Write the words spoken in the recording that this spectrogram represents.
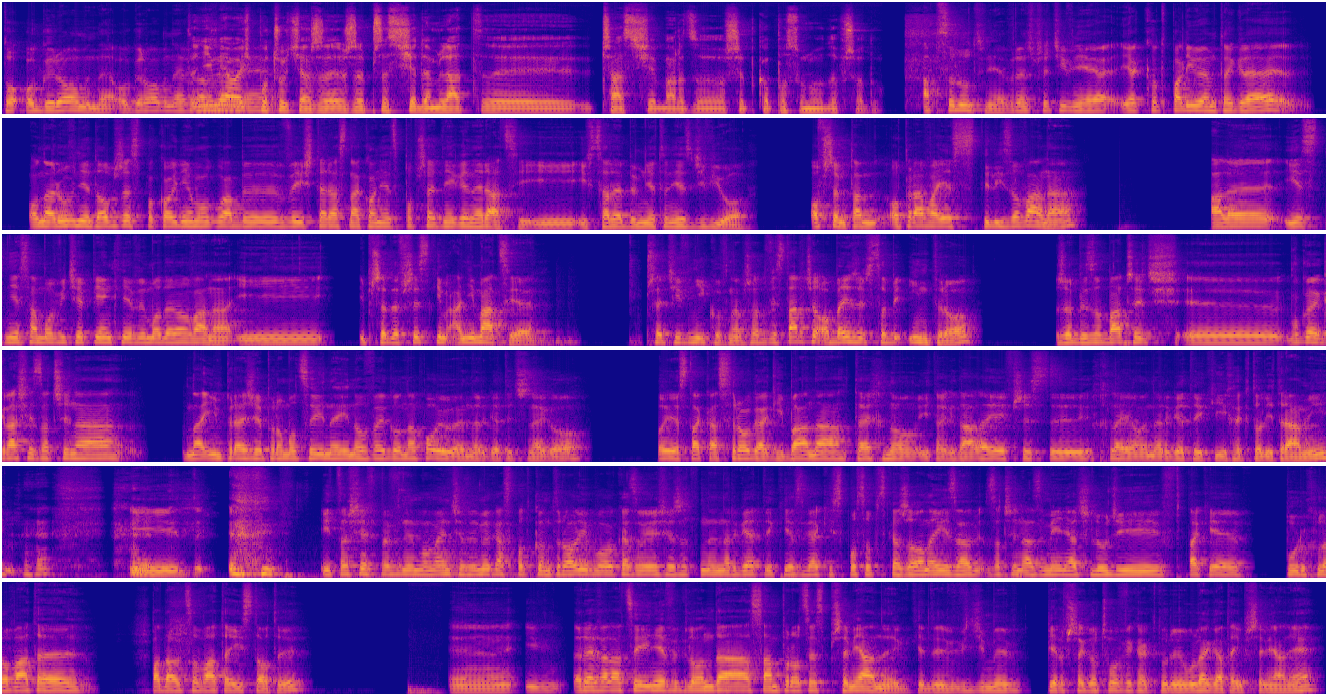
to ogromne, ogromne To wrażenie. nie miałeś poczucia, że, że przez 7 lat yy, czas się bardzo szybko posunął do przodu. Absolutnie, wręcz przeciwnie. Jak odpaliłem tę grę, ona równie dobrze, spokojnie mogłaby wyjść teraz na koniec poprzedniej generacji i, i wcale by mnie to nie zdziwiło. Owszem, tam oprawa jest stylizowana, ale jest niesamowicie pięknie wymodelowana i, i przede wszystkim animacje przeciwników. Na przykład wystarczy obejrzeć sobie intro żeby zobaczyć, yy, w ogóle gra się zaczyna na imprezie promocyjnej nowego napoju energetycznego. To jest taka sroga gibana, techno i tak dalej. Wszyscy chleją energetyki hektolitrami. I, I to się w pewnym momencie wymyka spod kontroli, bo okazuje się, że ten energetyk jest w jakiś sposób skażony i za, zaczyna zmieniać ludzi w takie purchlowate, padalcowate istoty. I rewelacyjnie wygląda sam proces przemiany, kiedy widzimy pierwszego człowieka, który ulega tej przemianie.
